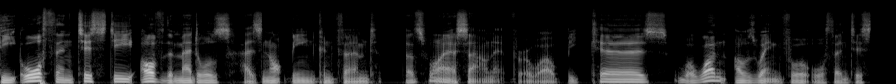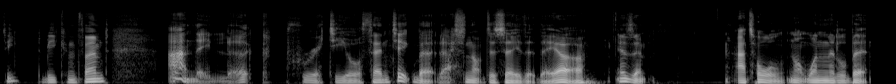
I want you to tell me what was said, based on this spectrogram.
The authenticity of the medals has not been confirmed. That's why I sat on it for a while because, well, one, I was waiting for authenticity to be confirmed, and they look pretty authentic, but that's not to say that they are, is it? At all, not one little bit.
